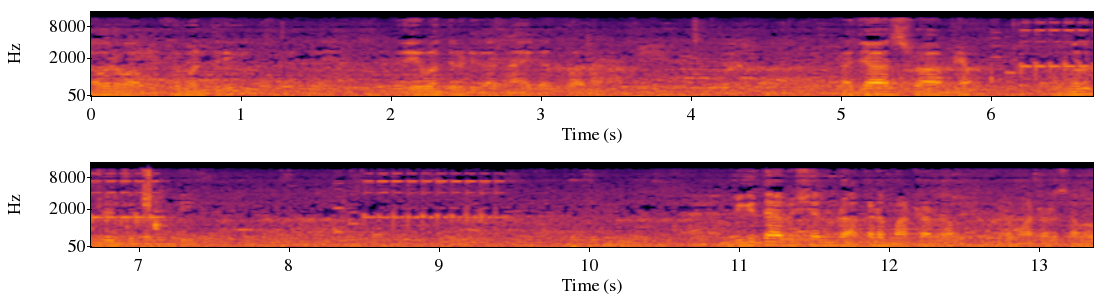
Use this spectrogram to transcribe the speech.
గౌరవ ముఖ్యమంత్రి రేవంత్ రెడ్డి గారి నాయకత్వాన ప్రజాస్వామ్యం పునరుద్ధరించబడింది. మిగతా విషయాలను అక్కడ మాట్లాడదాం. ఇక్కడ మాట్లాడే సభ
